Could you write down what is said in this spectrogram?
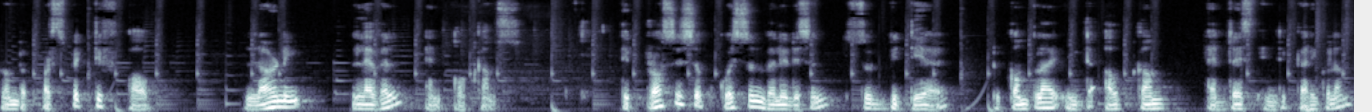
from the perspective of learning level and outcomes. The process of question validation should be there to comply with the outcome addressed in the curriculum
